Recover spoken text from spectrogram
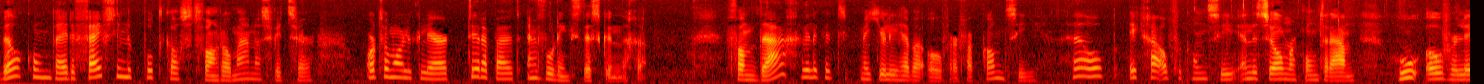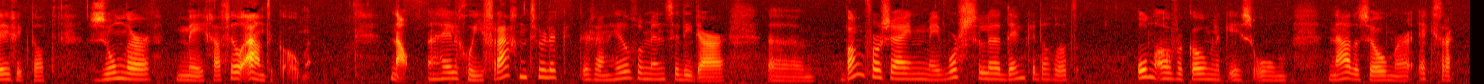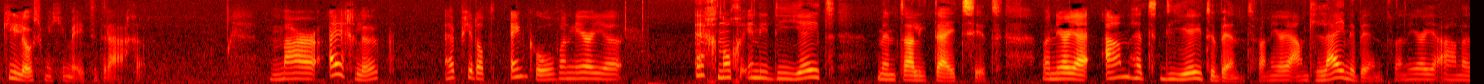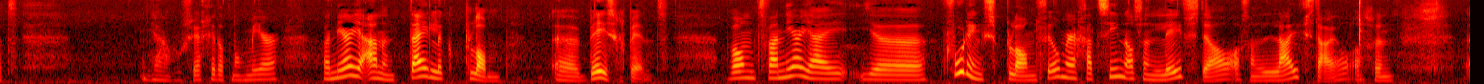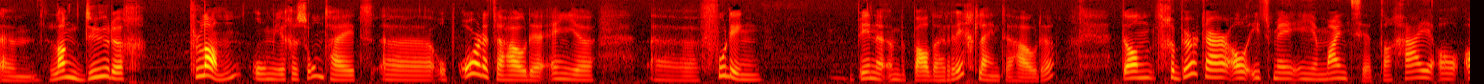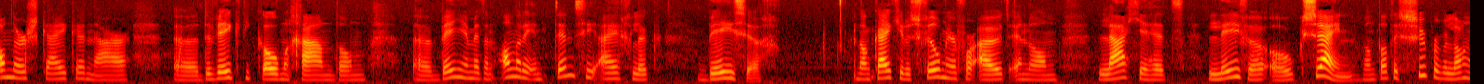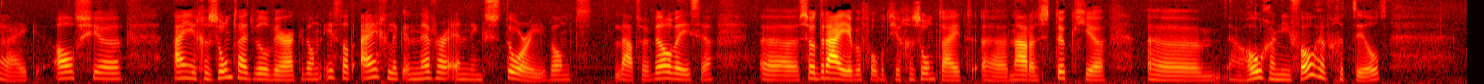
Welkom bij de 15e podcast van Romana Zwitser, orthomoleculair therapeut en voedingsdeskundige. Vandaag wil ik het met jullie hebben over vakantie. Help, ik ga op vakantie en de zomer komt eraan. Hoe overleef ik dat zonder mega veel aan te komen? Nou, een hele goede vraag natuurlijk. Er zijn heel veel mensen die daar uh, bang voor zijn, mee worstelen, denken dat het onoverkomelijk is om na de zomer extra kilo's met je mee te dragen. Maar eigenlijk heb je dat enkel wanneer je echt nog in die dieetmentaliteit zit. Wanneer jij aan het diëten bent, wanneer je aan het lijnen bent, wanneer je aan het, ja, hoe zeg je dat nog meer? Wanneer je aan een tijdelijk plan uh, bezig bent. Want wanneer jij je voedingsplan veel meer gaat zien als een leefstijl, als een lifestyle, als een um, langdurig plan om je gezondheid uh, op orde te houden en je uh, voeding binnen een bepaalde richtlijn te houden, dan gebeurt daar al iets mee in je mindset. Dan ga je al anders kijken naar uh, de week die komen gaan. Dan ben je met een andere intentie eigenlijk bezig. Dan kijk je dus veel meer vooruit en dan laat je het leven ook zijn. Want dat is super belangrijk. Als je aan je gezondheid wil werken, dan is dat eigenlijk een never ending story. Want laten we wel wezen, uh, zodra je bijvoorbeeld je gezondheid uh, naar een stukje uh, hoger niveau hebt getild,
